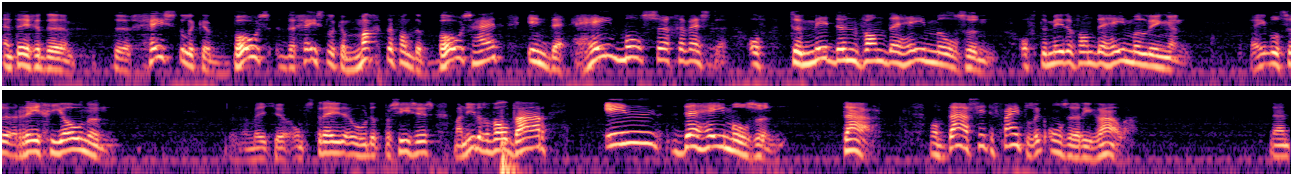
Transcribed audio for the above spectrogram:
En tegen de, de, geestelijke boos, de geestelijke machten van de boosheid in de hemelse gewesten. Of te midden van de hemelsen. Of te midden van de hemelingen. Hemelse regionen. Dat is een beetje omstreden hoe dat precies is. Maar in ieder geval daar in de hemelsen. Daar. Want daar zitten feitelijk onze rivalen. Nou,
